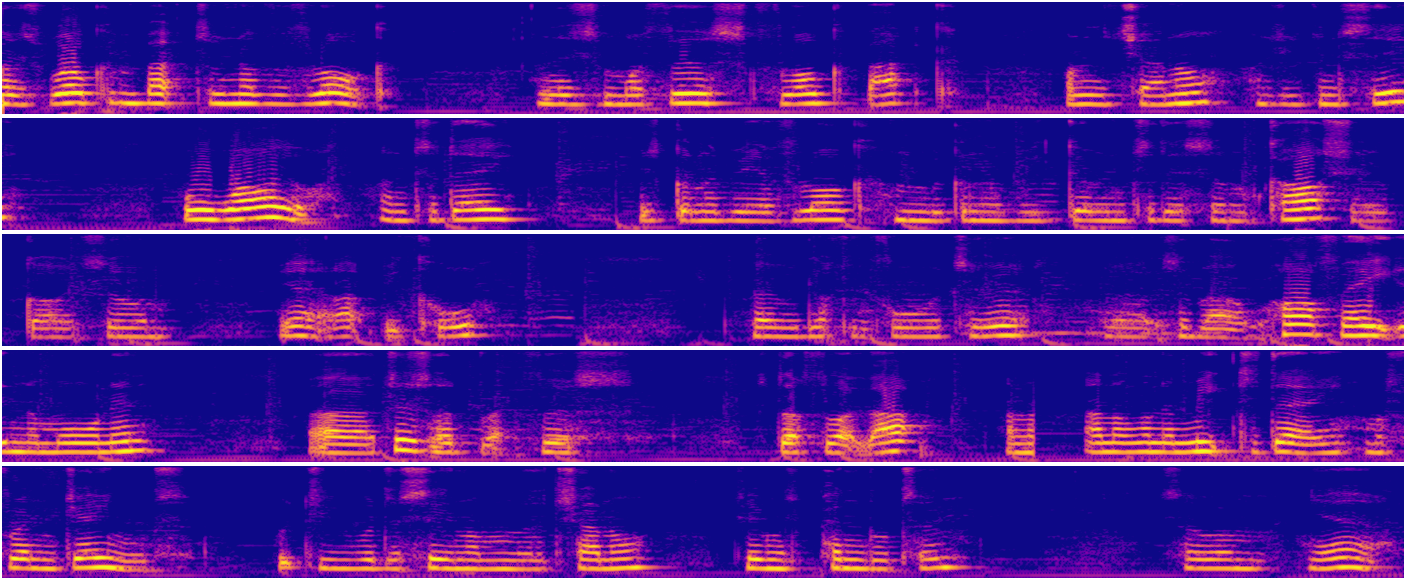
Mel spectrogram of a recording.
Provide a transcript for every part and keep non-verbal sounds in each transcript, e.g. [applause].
Guys, welcome back to another vlog. And this is my first vlog back on the channel, as you can see, for a while. And today is going to be a vlog, and we're going to be going to this um, car show, guys. So, um, yeah, that'd be cool. Very looking forward to it. Uh, it's about half eight in the morning. Uh, just had breakfast, stuff like that. And, and I'm going to meet today my friend James, which you would have seen on the channel, James Pendleton. So, um, yeah,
